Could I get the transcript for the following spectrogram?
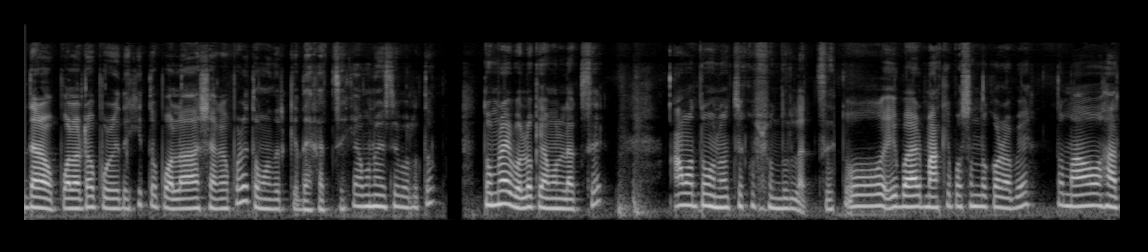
দাঁড়াও, পলাটাও পরে দেখি। তো পলা শাখা পরে তোমাদেরকে দেখাচ্ছে। কেমন হয়েছে বলো তো? তোমরাই বলো কেমন লাগছে। আমার তো মনে হচ্ছে খুব সুন্দর লাগছে। তো এবার মাকে পছন্দ করাবে। তো মাও হাত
